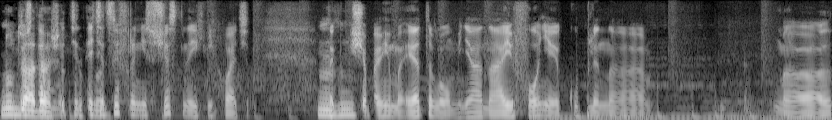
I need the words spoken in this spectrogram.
Ну То да, есть да. эти, эти цифры несущественны, их не хватит. Так Мгм. еще помимо этого у меня на айфоне куплено э,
